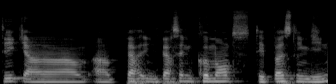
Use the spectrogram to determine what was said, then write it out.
dès qu'une personne commente tes posts LinkedIn,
